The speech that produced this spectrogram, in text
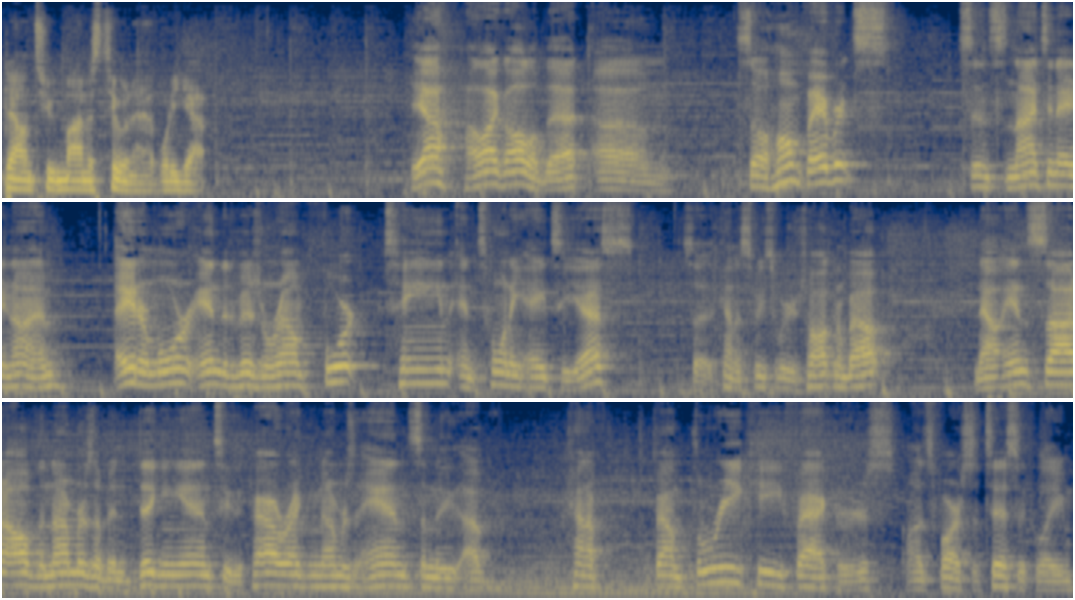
down to minus two and a half. What do you got? Yeah, I like all of that. Um, so home favorites since 1989, eight or more in the division round, 14 and 20 ATS. So it kind of speaks to what you're talking about. Now, inside all the numbers, I've been digging into the power ranking numbers and some of the. I've kind of found three key factors as far as statistically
